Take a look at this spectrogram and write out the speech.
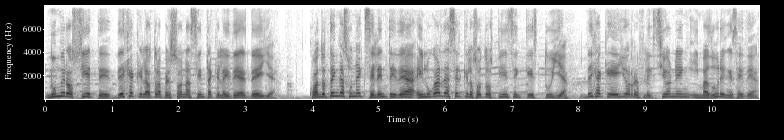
Número 7. Deja que la otra persona sienta que la idea es de ella. Cuando tengas una excelente idea, en lugar de hacer que los otros piensen que es tuya, deja que ellos reflexionen y maduren esa idea.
